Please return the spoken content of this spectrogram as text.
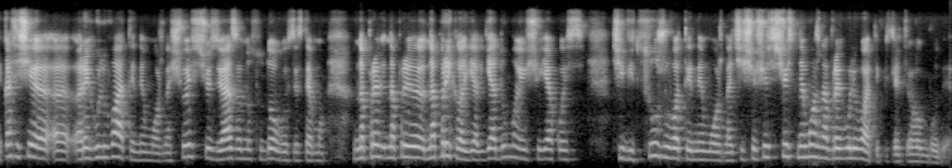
якась ще е, регулювати не можна, щось, що зв'язано з судовою системою. Напри, напри, наприклад, я, я думаю, що якось чи відсуджувати не можна, чи що щось, щось не можна врегулювати після цього буде.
